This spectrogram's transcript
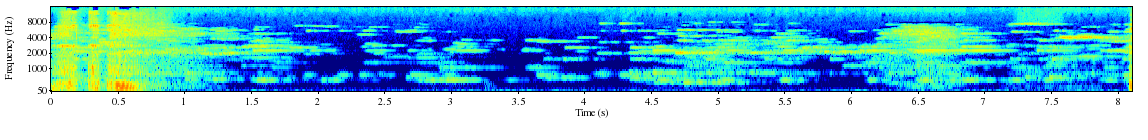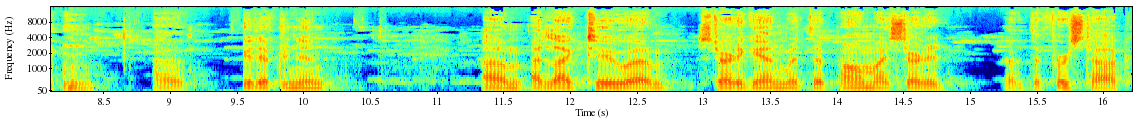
uh, good afternoon. Um, I'd like to um, start again with the poem I started of the first talk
